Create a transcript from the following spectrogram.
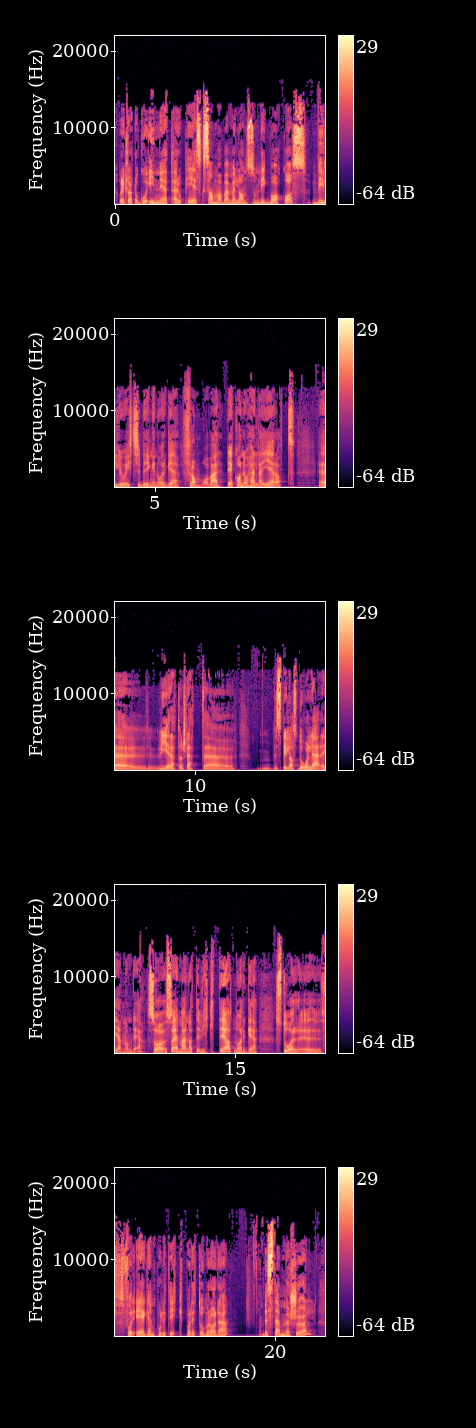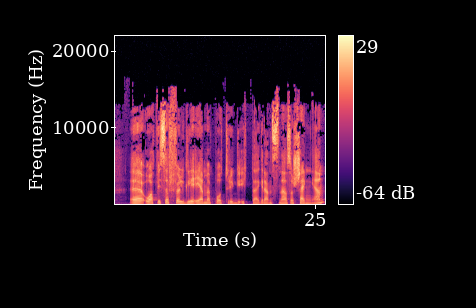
Og det er klart Å gå inn i et europeisk samarbeid med land som ligger bak oss, vil jo ikke bringe Norge framover. Det kan jo heller gjøre at Eh, vi rett og slett eh, spiller oss dårligere gjennom det. Så, så, jeg mener at det er viktig at Norge står eh, for egen politikk på dette området. Bestemmer sjøl. Og at vi selvfølgelig er med på å trygge yttergrensene, altså Schengen.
